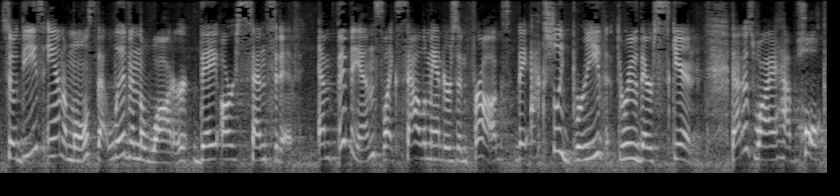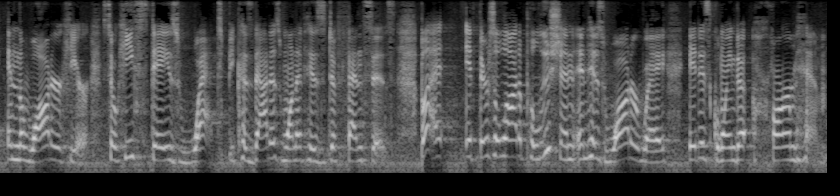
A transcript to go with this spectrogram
So these animals that live in the water, they are sensitive. Amphibians, like salamanders and frogs, they actually breathe through their skin. That is why I have Hulk in the water here, so he stays wet, because that is one of his defenses. But if there's a lot of pollution in his waterway, it is going to harm him.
